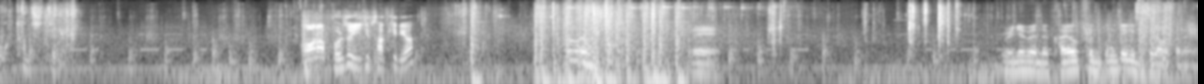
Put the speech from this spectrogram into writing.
폭탄 진짜 와나 벌써 24킬이야? 네 왜냐면은 가엾은 똥쟁이부터 잡았잖아요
